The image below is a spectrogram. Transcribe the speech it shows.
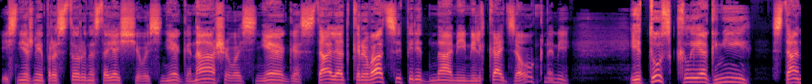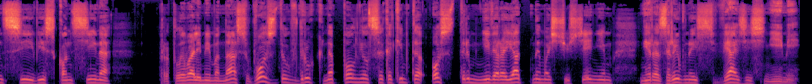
и снежные просторы настоящего снега, нашего снега, стали открываться перед нами и мелькать за окнами, и тусклые огни станции Висконсина – проплывали мимо нас, воздух вдруг наполнился каким-то острым, невероятным ощущением неразрывной связи с ними.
